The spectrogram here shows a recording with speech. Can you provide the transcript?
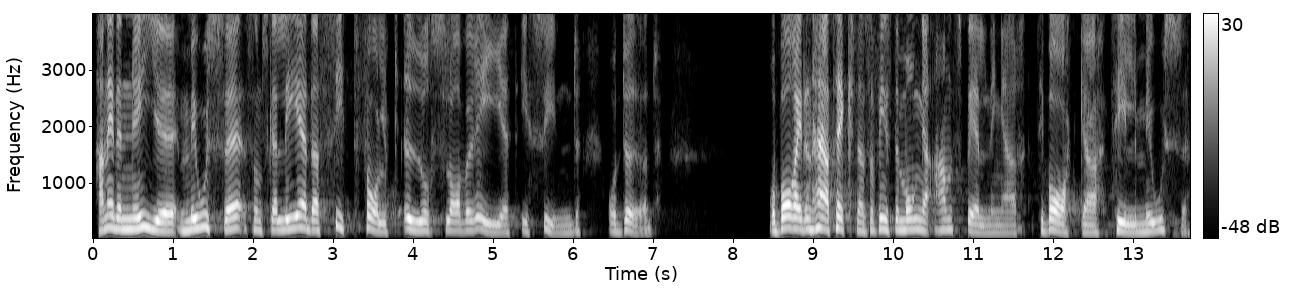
Han är den nya Mose som ska leda sitt folk ur slaveriet i synd och död. Och bara i den här texten så finns det många anspelningar tillbaka till Mose.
